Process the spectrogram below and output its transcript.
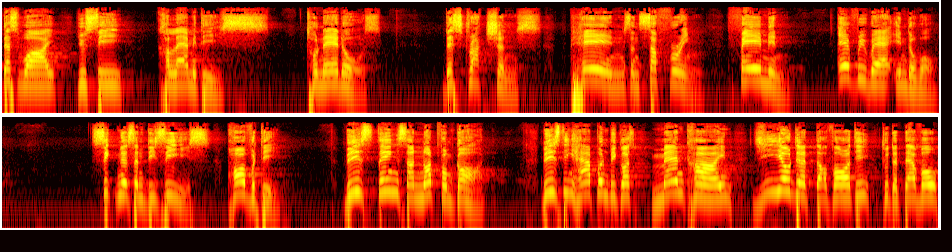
That's why you see calamities, tornadoes, destructions, pains and suffering, famine everywhere in the world. Sickness and disease, poverty. These things are not from God. These things happen because mankind yielded the authority to the devil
